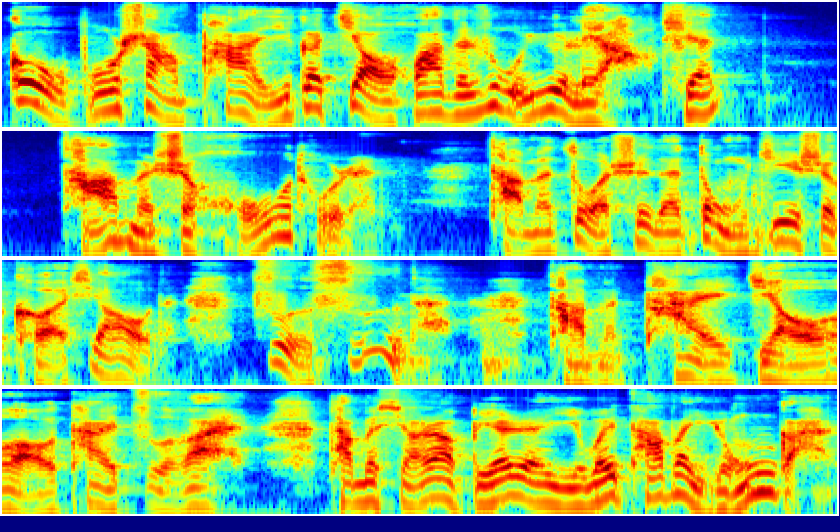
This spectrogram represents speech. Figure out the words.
够不上判一个叫花子入狱两天。他们是糊涂人，他们做事的动机是可笑的、自私的。他们太骄傲、太自爱，他们想让别人以为他们勇敢。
